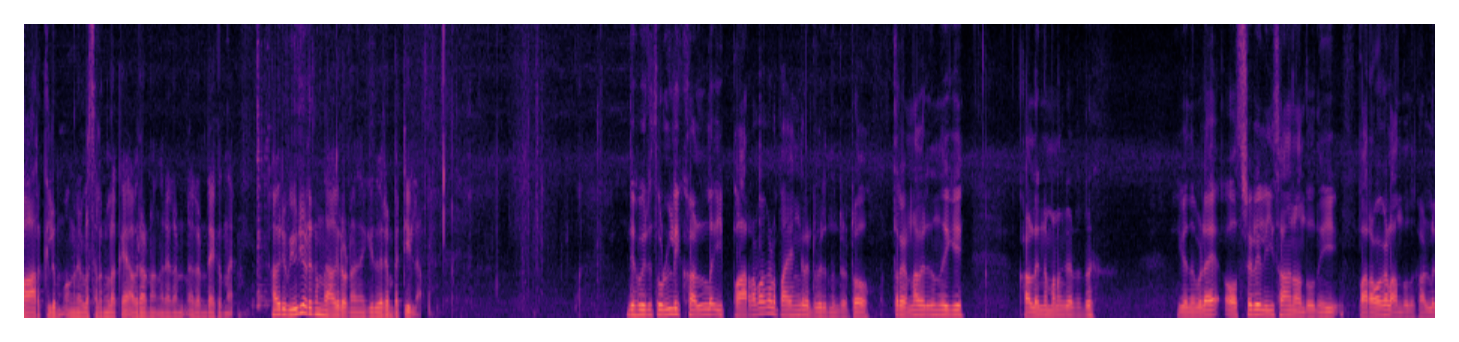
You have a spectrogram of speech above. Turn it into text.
പാർക്കിലും അങ്ങനെയുള്ള സ്ഥലങ്ങളൊക്കെ അവരാണ് അങ്ങനെ കണ്ട് കണ്ടേക്കുന്നത്. ആ ഒരു വീഡിയോ എടുക്കുന്ന ആഗ്രഹമുണ്ടായിരുന്നു എനിക്ക് ഇതുവരെ പറ്റിയില്ല. ഇദ്ദേഹം ഒരു തുള്ളി കള്ള് ഈ പറവകൾ ഭയങ്കരമായിട്ട് വരുന്നുണ്ട് കേട്ടോ. ഇത്ര എണ്ണ വരുന്നതേക്ക് കള്ളിന്റെ മണം കേട്ടിട്ട്. ഈ ഇവിടെ ഓസ്ട്രേലിയയിൽ ഈ സാധനമാണെന്ന് തോന്നുന്നു. ഈ പറവകളാണെന്ന് തോന്നുന്നു കള്ള്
